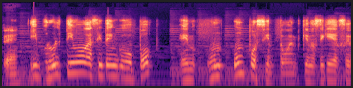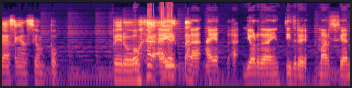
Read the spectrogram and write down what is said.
Sí. Y por último, así tengo pop en un, un por ciento, que no sé qué será esa canción pop. Pero ahí, está. Ahí está, Jordan 23, Marcian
